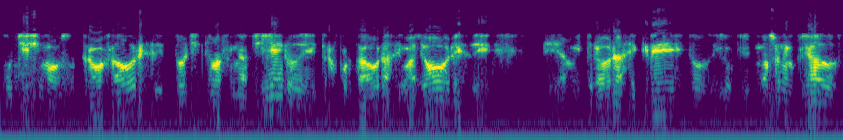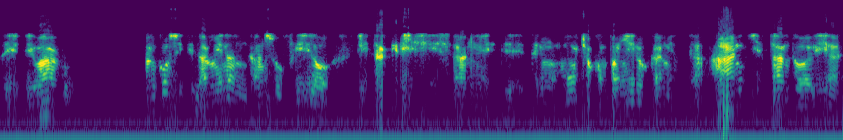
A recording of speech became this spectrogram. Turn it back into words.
muchísimos trabajadores de todo el sistema financiero, de transportadoras de valores, de, administradoras de crédito, digo que no son empleados de, de y que también han, sufrido esta crisis. Este, tenemos muchos compañeros que han, y están todavía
